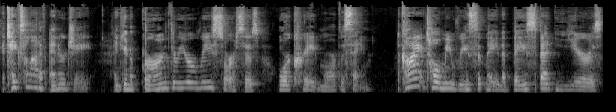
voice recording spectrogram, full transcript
It takes a lot of energy and you're going to burn through your resources or create more of the same. A client told me recently that they spent years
